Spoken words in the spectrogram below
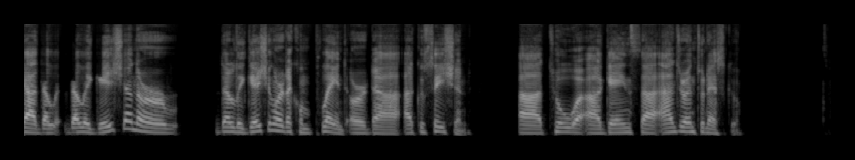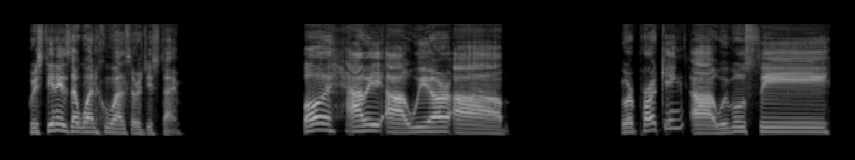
Yeah, the delegation or delegation or the complaint or the accusation uh, to uh, against uh, Andrew Antonescu. Cristina is the one who answered this time. Well, Javi, uh, we are uh, we're parking. Uh, we will see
